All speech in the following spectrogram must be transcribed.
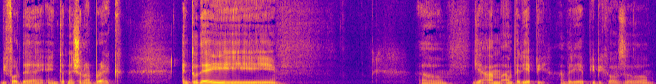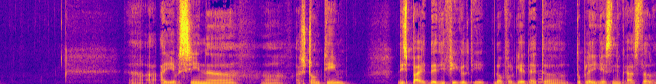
before the international break, and today. Um, yeah, I'm I'm very happy. I'm very happy because um, uh, I have seen uh, uh, a strong team, despite the difficulty. Don't forget that uh, to play against Newcastle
